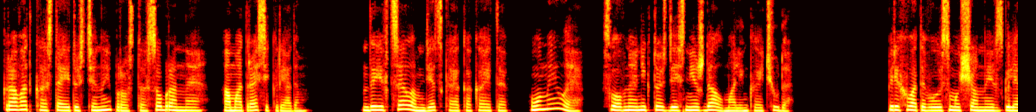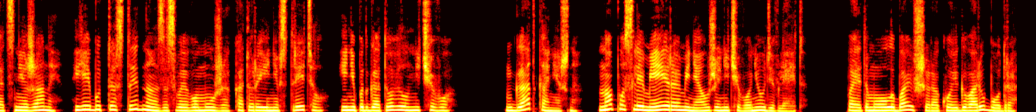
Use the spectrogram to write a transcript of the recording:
Кроватка стоит у стены, просто собранная, а матрасик рядом. Да и в целом детская какая-то унылая, словно никто здесь не ждал маленькое чудо. Перехватываю смущенный взгляд Снежаны, ей будто стыдно за своего мужа, который и не встретил, и не подготовил ничего. Гад, конечно, но после Мейера меня уже ничего не удивляет. Поэтому улыбаюсь широко и говорю бодро.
